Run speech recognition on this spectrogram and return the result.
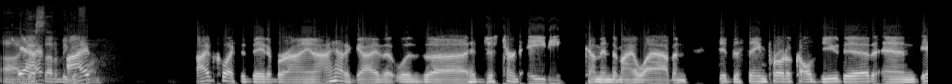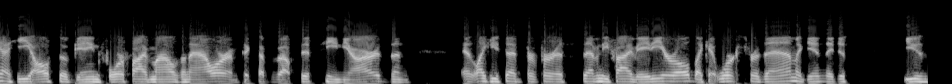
uh, yeah, I guess that'll be good I've, for him. I've collected data, Brian. I had a guy that was uh, had just turned 80 come into my lab and did the same protocols you did. And yeah, he also gained four or five miles an hour and picked up about 15 yards. And, and like you said, for, for a 75, 80 year old, like it works for them. Again, they just use,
